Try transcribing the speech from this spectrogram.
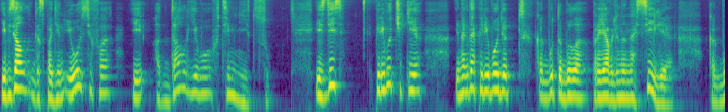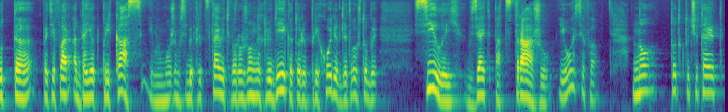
«И взял господин Иосифа и отдал его в темницу». И здесь переводчики иногда переводят, как будто было проявлено насилие, как будто Патифар отдает приказ, и мы можем себе представить вооруженных людей, которые приходят для того, чтобы силой взять под стражу Иосифа. Но тот, кто читает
